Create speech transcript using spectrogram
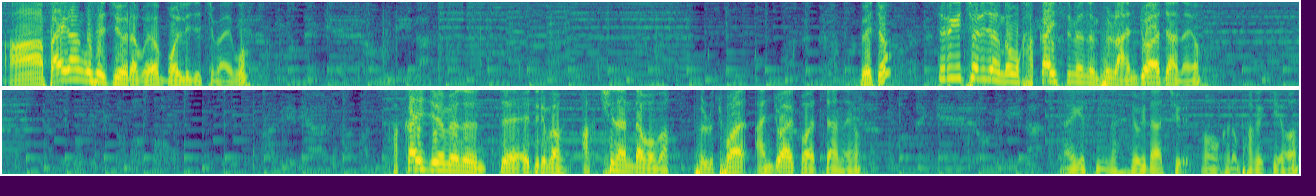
아, 빨간 곳에 지으라고요? 멀리 짓지 말고? 왜죠? 쓰레기 처리장 너무 가까이 있으면은 별로 안 좋아하지 않아요? 가까이 지으면은 이제 애들이 막 악취난다고 막 별로 좋아 안 좋아할 것 같지 않아요? 알겠습니다. 여기다 지, 어 그럼 박을게요.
